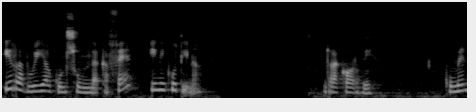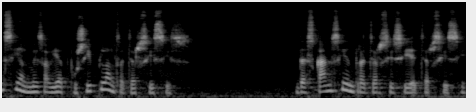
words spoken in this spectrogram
i reduir el consum de cafè i nicotina. Recordi, comenci el més aviat possible els exercicis. Descansi entre exercici i exercici.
